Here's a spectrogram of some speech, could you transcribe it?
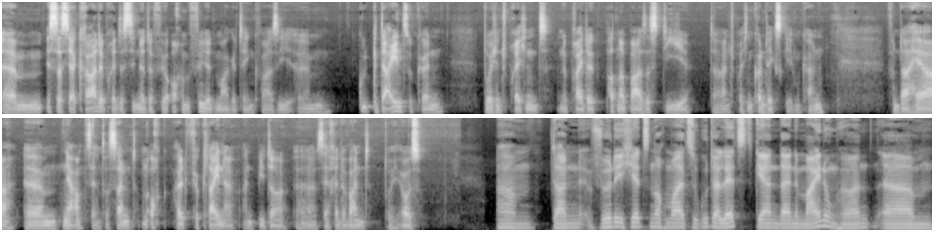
ähm, ist das ja gerade prädestiniert dafür, auch im Affiliate-Marketing quasi ähm, gut gedeihen zu können, durch entsprechend eine breite Partnerbasis, die da entsprechend Kontext geben kann. Von daher, ähm, ja, sehr interessant und auch halt für kleine Anbieter äh, sehr relevant, durchaus. Ähm, dann würde ich jetzt noch mal zu guter Letzt gern deine Meinung hören ähm,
